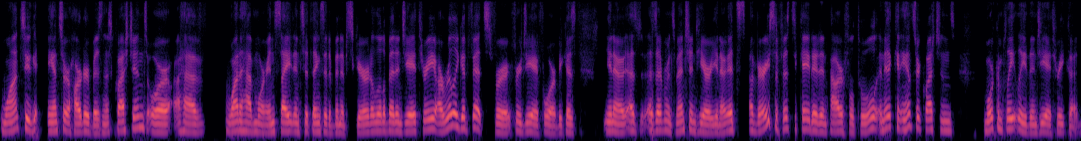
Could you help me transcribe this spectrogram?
want to answer harder business questions or have want to have more insight into things that have been obscured a little bit in GA3 are really good fits for for GA4 because you know as as everyone's mentioned here you know it's a very sophisticated and powerful tool and it can answer questions more completely than GA3 could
